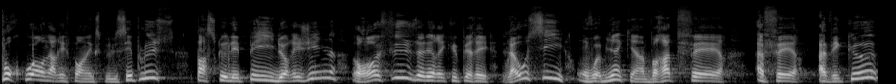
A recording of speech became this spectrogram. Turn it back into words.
Pourquoi on n'arrive pas à en expulser plus? Parce que les pays d'origine refusent de les récupérer. Là aussi, on voit bien qu'il y a un bras de fer à faire avec eux.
